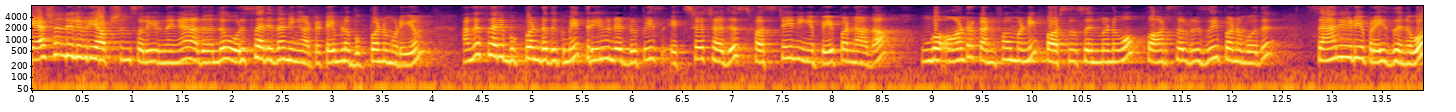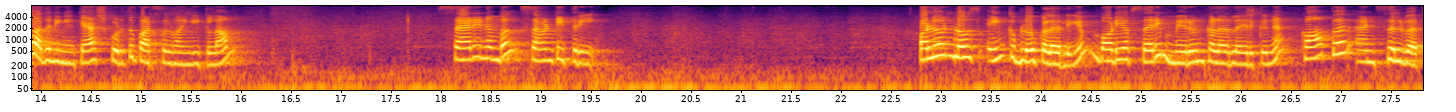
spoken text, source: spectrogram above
கேஷ் ஆன் டெலிவரி ஆப்ஷன் சொல்லியிருந்தேங்க. அது வந்து ஒரு சாரி தான் நீங்கள் அட் அ டைமில் புக் பண்ண முடியும். அந்த சாரி புக் பண்ணுறதுக்குமே three hundred rupees extra charges ஃபஸ்ட்டே நீங்கள் பே பண்ணால் தான் உங்கள் ஆர்டர் கன்ஃபார்ம் பண்ணி பார்சல் சென்ட் பண்ணுவோம். பார்சல் ரிசீவ் பண்ணும்போது சாரியுடைய ப்ரைஸ் என்னவோ அதை நீங்கள் கேஷ் கொடுத்து பார்சல் வாங்கிக்கலாம். Saree number seventy three pallu and blouse ink blue கலர்லேயும் பாடி ஆஃப் சரி மெரூன் கலரில் இருக்குங்க. காப்பர் அண்ட் சில்வர்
